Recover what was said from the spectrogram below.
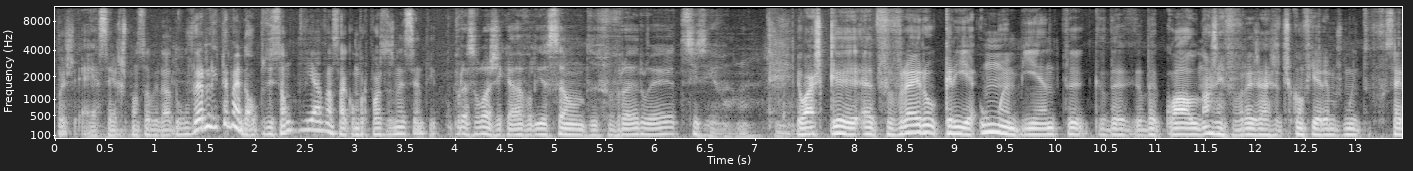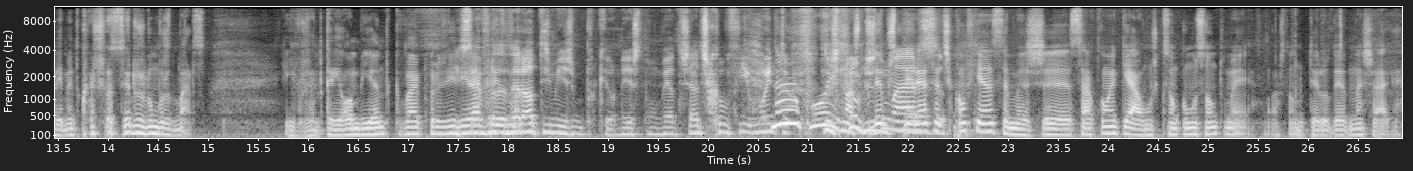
Pois essa é a responsabilidade do Governo e também da oposição que devia avançar com propostas nesse sentido. Por essa lógica, a avaliação de fevereiro é decisiva. Não é? Eu acho que a de fevereiro cria um ambiente que, da, da qual nós em fevereiro já desconfiaremos muito seriamente quais vão ser os números de março. E, portanto, cria um ambiente que vai prejudicar. Isso é verdadeiro otimismo, porque eu neste momento já desconfio muito Não, pois, nós podemos ter março. essa desconfiança, mas eh, sabe como é que há? Uns que são como o São Tomé, gostam de ter o dedo na chaga.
